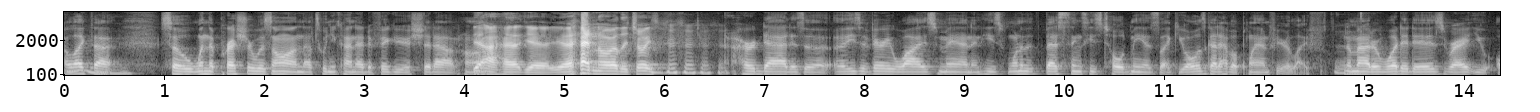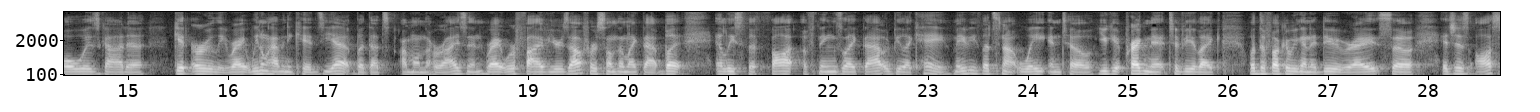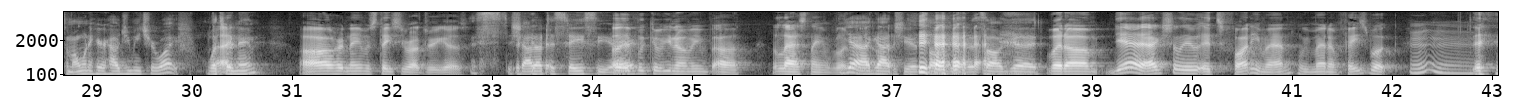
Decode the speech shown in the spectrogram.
I like that. So when the pressure was on, that's when you kind of had to figure your shit out, huh? yeah i had yeah yeah i had no other choice. Her dad is a uh, he's a very wise man and he's one of the best things he's told me is like you always got to have a plan for your life. No matter what it is right you always got to get early right? We don't have any kids yet but that's i'm on the horizon right? We're five years out for something like that. But at least the thought of things like that would be like hey maybe let's not wait until you get pregnant to be like what the fuck are we gonna do right? So it's just awesome. I want to hear how'd you meet your wife? What's her name? Uh, her name is Stacy Rodriguez. shout out to stacy Uh, right? If we could, you know, what I mean, uh, the last name. but- yeah i got you. It's all good. It's all good. But um, yeah, actually, it's funny, man. We met on Facebook. I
